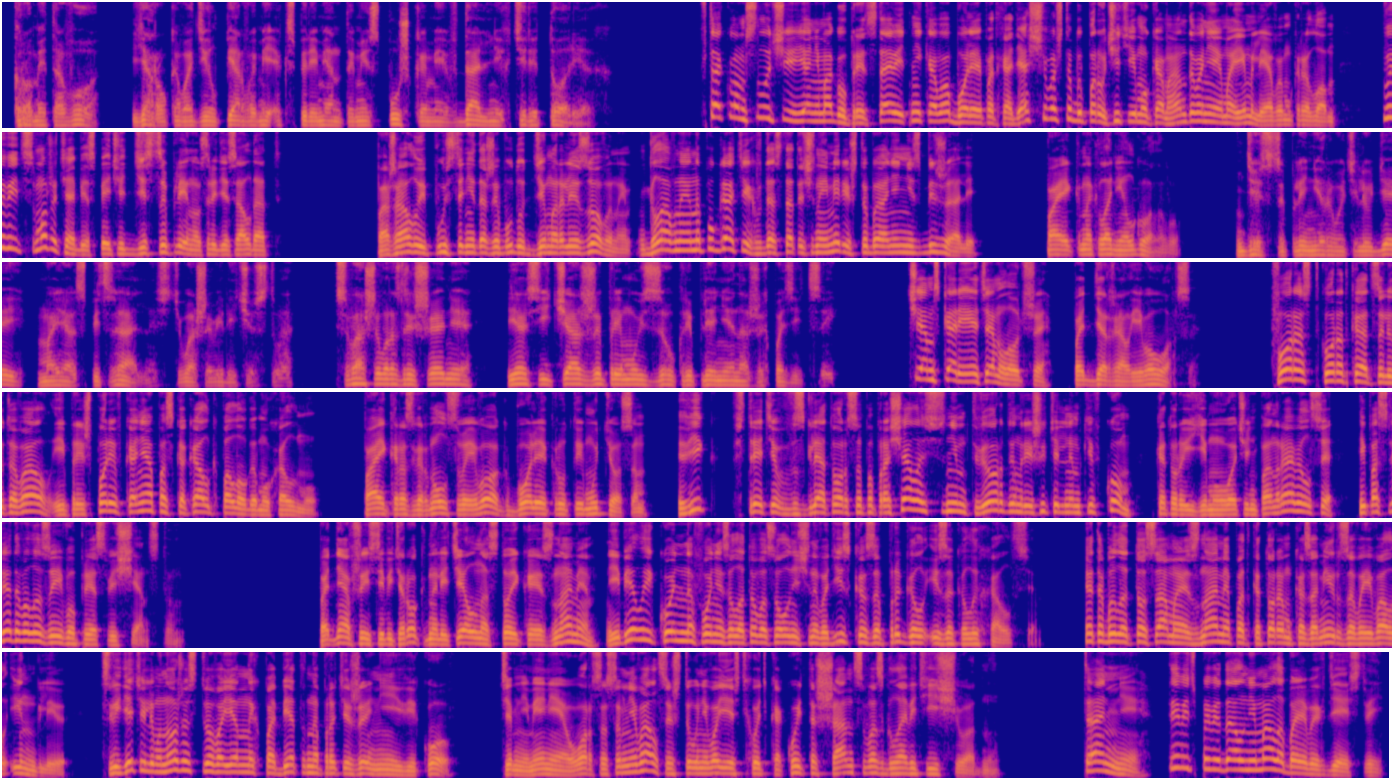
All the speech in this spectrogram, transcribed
«Кроме того, я руководил первыми экспериментами с пушками в дальних территориях. В таком случае я не могу представить никого более подходящего, чтобы поручить ему командование моим левым крылом. Вы ведь сможете обеспечить дисциплину среди солдат? Пожалуй, пусть они даже будут деморализованы. Главное, напугать их в достаточной мере, чтобы они не сбежали. Пайк наклонил голову. «Дисциплинировать людей — моя специальность, Ваше Величество. С вашего разрешения я сейчас же примусь за укрепление наших позиций». «Чем скорее, тем лучше», — поддержал его Орса. Форест коротко отсалютовал и, пришпорив коня, поскакал к пологому холму. Пайк развернул своего к более крутым утесам. Вик, встретив взгляд Орса, попрощалась с ним твердым решительным кивком, который ему очень понравился, и последовала за его преосвященством. Поднявшийся ветерок налетел на стойкое знамя, и белый конь на фоне золотого солнечного диска запрыгал и заколыхался. Это было то самое знамя, под которым Казамир завоевал Инглию, свидетель множества военных побед на протяжении веков. Тем не менее, Орса сомневался, что у него есть хоть какой-то шанс возглавить еще одну. «Танни, ты ведь повидал немало боевых действий».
